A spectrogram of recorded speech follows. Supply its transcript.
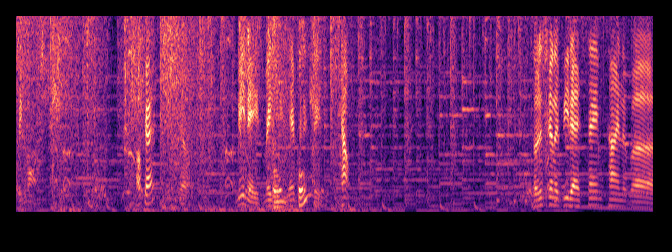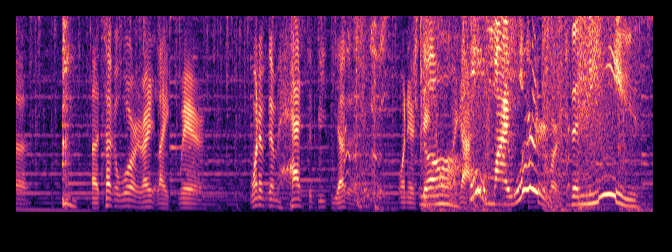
Big launch. Okay. Yo. Mine's making Boom, infinite boom. stages count. So this is gonna be that same kind of uh, uh tug of war, right? Like where one of them has to beat the other on their stage. Oh my god. Oh my word. The knees.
